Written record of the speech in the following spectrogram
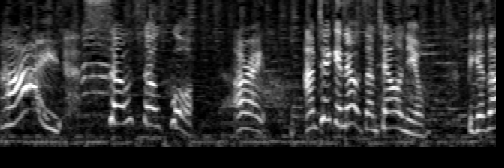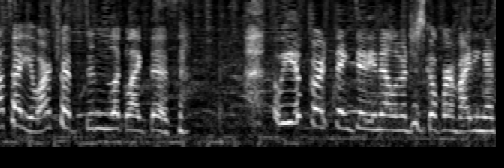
Hi. So, so cool. All right. I'm taking notes, I'm telling you. Because I'll tell you, our trip didn't look like this. We, of course, thank Didion Elementary School for inviting us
